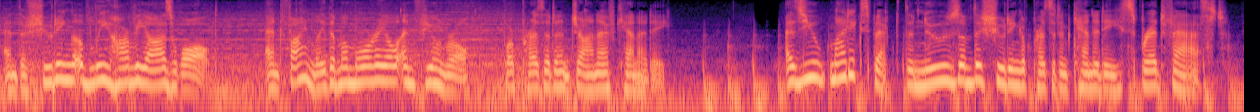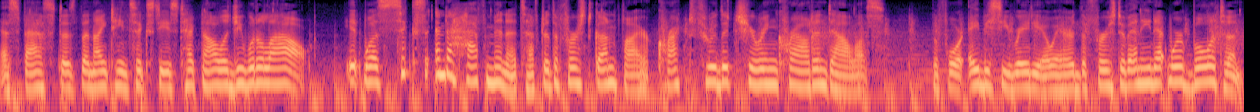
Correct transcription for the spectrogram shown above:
and the shooting of Lee Harvey Oswald, and finally the memorial and funeral for President John F. Kennedy. As you might expect, the news of the shooting of President Kennedy spread fast, as fast as the 1960s technology would allow. It was six and a half minutes after the first gunfire cracked through the cheering crowd in Dallas before ABC Radio aired the first of any network bulletin,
